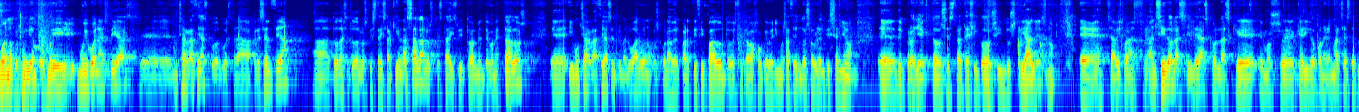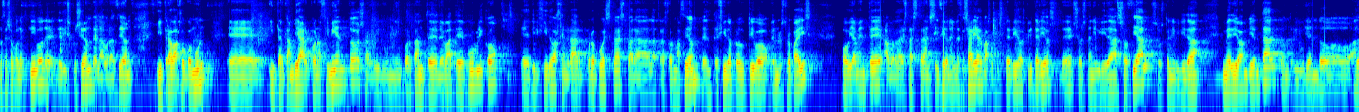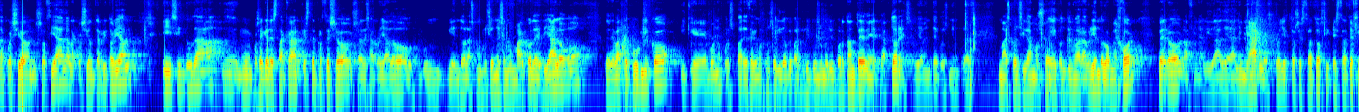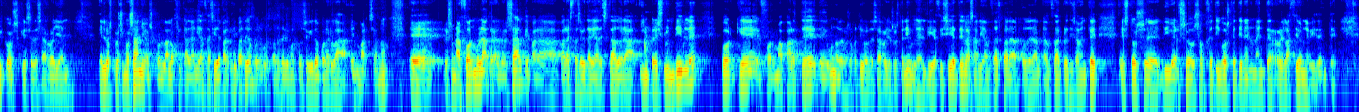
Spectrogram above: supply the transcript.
Bueno, pues muy bien, pues muy, muy buenos días. Eh, muchas gracias por vuestra presencia a todas y todos los que estáis aquí en la sala, los que estáis virtualmente conectados. Eh, y muchas gracias, en primer lugar, bueno, pues por haber participado en todo este trabajo que venimos haciendo sobre el diseño eh, de proyectos estratégicos industriales. Eh, ¿Sabéis cuáles han sido las ideas con las que hemos eh, querido poner en marcha este proceso colectivo de, discusión, de elaboración y trabajo común? intercambiar conocimientos, abrir un importante debate público dirigido a generar propuestas para la transformación del tejido productivo en nuestro país obviamente, abordar estas transiciones necesarias bajo criterios de sostenibilidad social, sostenibilidad medioambiental, contribuyendo a la cohesión social, a la cohesión territorial y, sin duda, mm, pues hay que destacar que este proceso se ha desarrollado mm, viendo las conclusiones en un marco de diálogo, de debate público y que, bueno, pues parece que hemos conseguido que participe un número importante de, actores. Obviamente, pues mientras más consigamos eh, continuar abriéndolo, mejor, pero la finalidad de alinear los proyectos estratégicos que se desarrollen en los próximos años con la lógica de alianzas y de participación, pues, pues parece que hemos conseguido ponerla en marcha. Eh, es una fórmula transversal que para, para esta Secretaría de Estado era imprescindible porque forma parte de uno de los Objetivos de Desarrollo Sostenible, el 17, las alianzas para poder alcanzar precisamente estos eh, diversos objetivos que tienen una interrelación evidente.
